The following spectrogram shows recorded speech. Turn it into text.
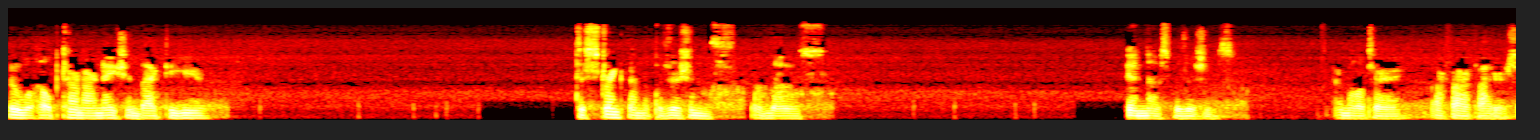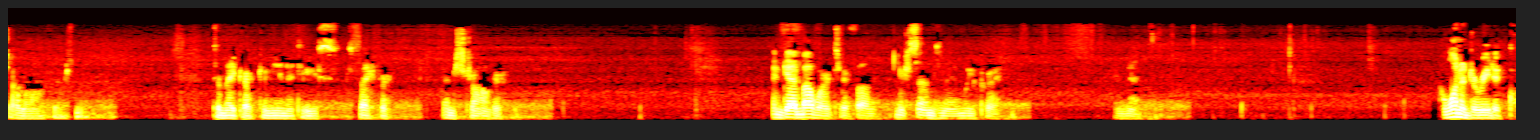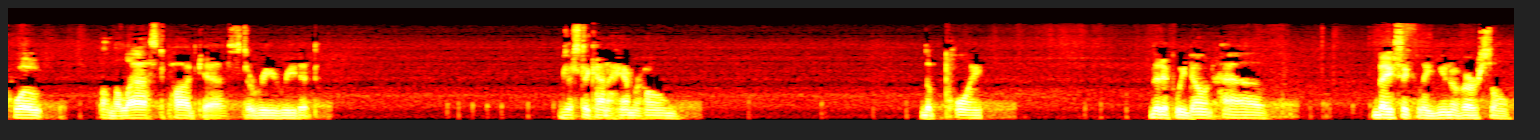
who will help turn our nation back to you, to strengthen the positions of those in those positions our military, our firefighters, our law enforcement, to make our communities safer and stronger. And guide my words here, Father. In your Son's name we pray. Amen. I wanted to read a quote on the last podcast to reread it just to kind of hammer home the point that if we don't have basically universal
